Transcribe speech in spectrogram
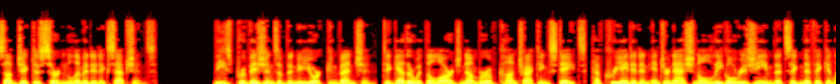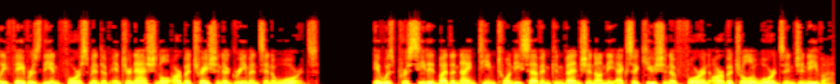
subject to certain limited exceptions. These provisions of the New York Convention, together with the large number of contracting states, have created an international legal regime that significantly favors the enforcement of international arbitration agreements and awards. It was preceded by the 1927 Convention on the Execution of Foreign Arbitral Awards in Geneva.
